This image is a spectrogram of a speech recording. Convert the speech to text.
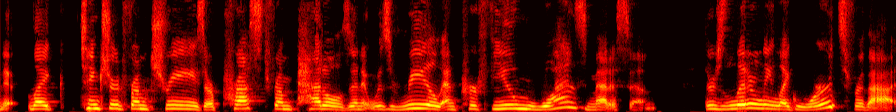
know, like tinctured from trees or pressed from petals, and it was real. And perfume was medicine. There's literally like words for that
